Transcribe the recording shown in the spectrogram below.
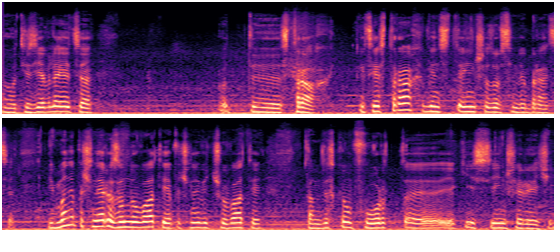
От, і з'являється от, е, страх. І цей страх він інша зовсім вібрація. І в мене починає резонувати, я починаю відчувати там дискомфорт, е, якісь інші речі.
